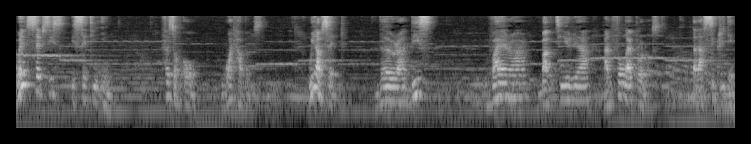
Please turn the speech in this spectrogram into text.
when sepsis is setting in, first of all, what happens? We have said there are these viral, bacteria, and fungi products that are secreted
